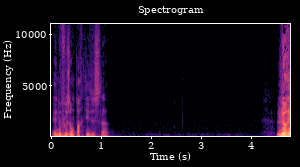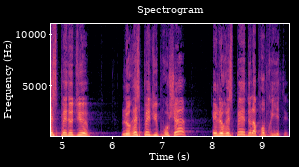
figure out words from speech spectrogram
Et nous faisons partie de cela. Le respect de Dieu, le respect du prochain et le respect de la propriété.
